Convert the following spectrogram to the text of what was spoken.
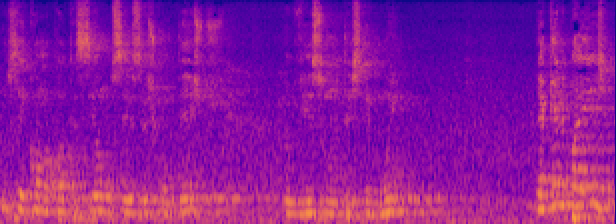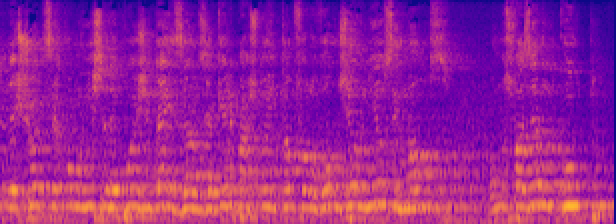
Não sei como aconteceu, não sei os seus contextos, eu vi isso no testemunho. E aquele país deixou de ser comunista depois de 10 anos. E aquele pastor então falou: Vamos reunir os irmãos, vamos fazer um culto.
